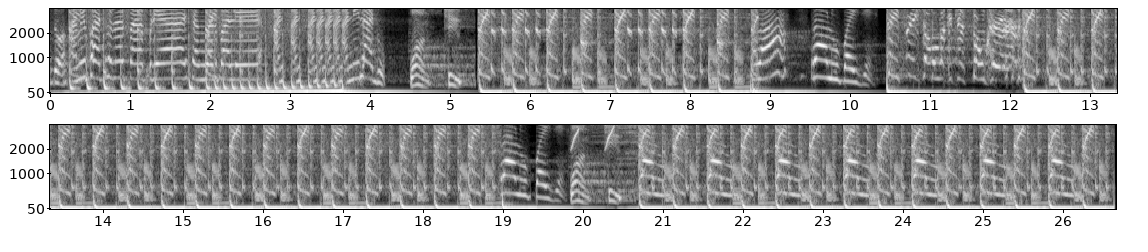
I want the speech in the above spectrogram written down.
होतो आम्ही पाठवणार पापड्या शंकरपाले आणि लाडू वन टू लाडू पाहिजे One, two.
